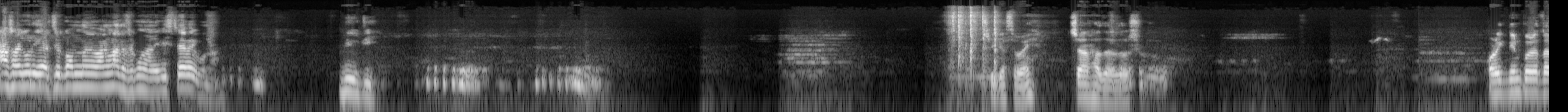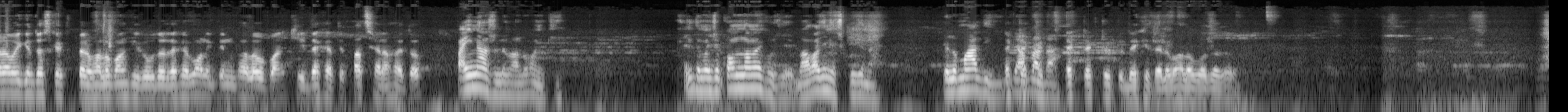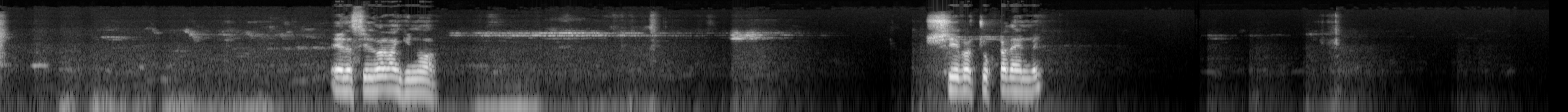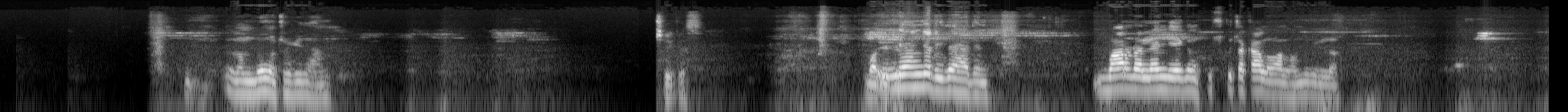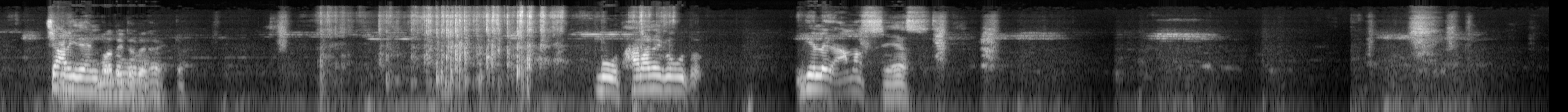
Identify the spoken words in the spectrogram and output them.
আশা করি আছে কম দামে বাংলাদেশে কোনো আনি বিস্তায় পাইবো না। বিউটি ঠিক আছে ভাই চার হাজার দর্শক। অনেকদিন পরে তারা ভাই কিন্তু আজকে একটা ভালো পাখি কবুতর দেখাবো অনেকদিন ভালো পাখি দেখাতে পাচ্ছে না হয়তো। পাই না আসলে ভালো কি এই তো কম দামে খুঁজে বাবা জিনিস খুঁজে না। এগুলো মাদি একটা একটু- একটা দেখি তাহলে ভালো বোঝা যাবে। এগুলো সিলভার বাঙ্কি নর। সে এবার চোখটা দেন ভাই। লন্ডন চোখে দেন ঠিক আছে। লেঞ্জারি দেখা দেন। বারোটা ল্যান্ডে একদম কুচকুচা কালো আলহামদুলিল্লাহ। চারি দেখেন দেখেন। একটা। বহুত হারামি কবুতর। গেলে আমার শেষ।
